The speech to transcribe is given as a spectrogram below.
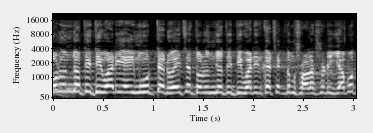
তরুণ জ্যোতি তিওয়ারি এই মুহূর্তে রয়েছে তরুণ জ্যোতি তিওয়ারির কাছে একদম সরাসরি যাব।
